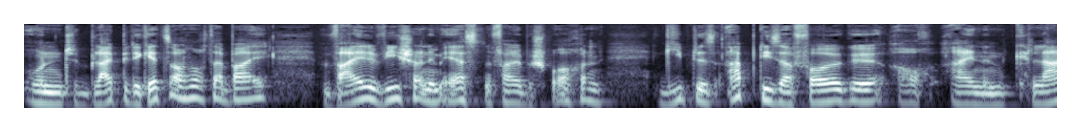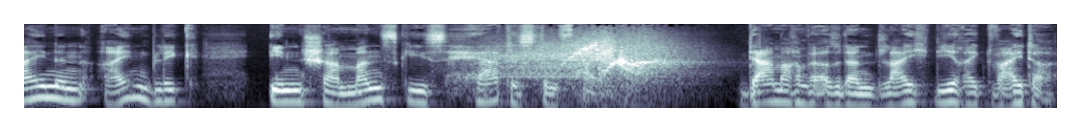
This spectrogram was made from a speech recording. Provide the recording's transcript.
Und bleib bitte jetzt auch noch dabei, weil, wie schon im ersten Fall besprochen, gibt es ab dieser Folge auch einen kleinen Einblick in Schamanskis härtesten Fall. Da machen wir also dann gleich direkt weiter.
